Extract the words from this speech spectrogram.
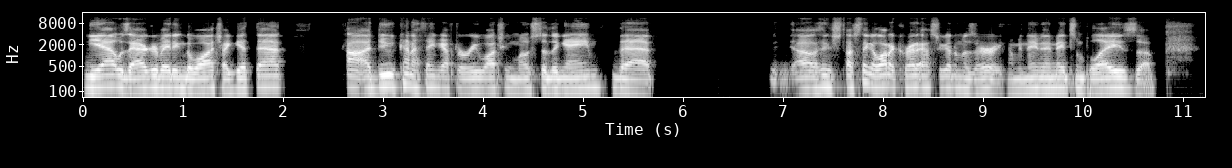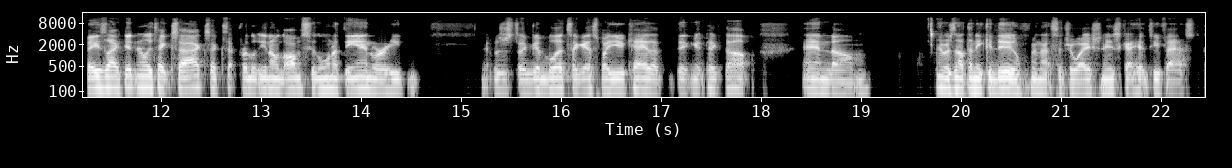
yeah, it was aggravating to watch. I get that. Uh, I do kind of think after rewatching most of the game that I think I think a lot of credit has to go to Missouri. I mean, they, they made some plays. Uh, Bazelak didn't really take sacks except for you know obviously the one at the end where he it was just a good blitz I guess by UK that didn't get picked up, and um, there was nothing he could do in that situation. He just got hit too fast.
